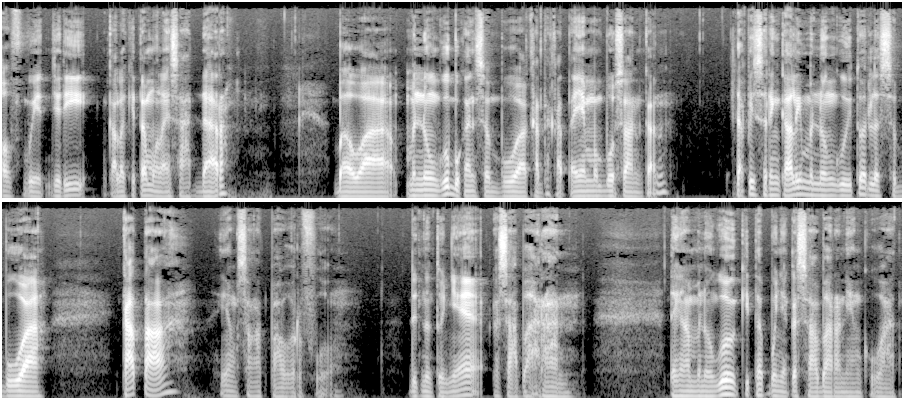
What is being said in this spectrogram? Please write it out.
of wait. Jadi, kalau kita mulai sadar bahwa menunggu bukan sebuah kata-kata yang membosankan, tapi sering kali menunggu itu adalah sebuah kata yang sangat powerful. Dan tentunya kesabaran. Dengan menunggu kita punya kesabaran yang kuat.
